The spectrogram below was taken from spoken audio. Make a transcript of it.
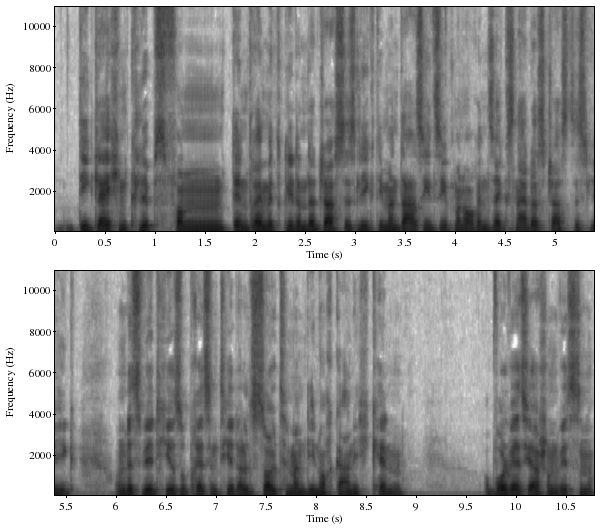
die gleichen Clips von den drei Mitgliedern der Justice League, die man da sieht, sieht man auch in Zack Snyder's Justice League. Und es wird hier so präsentiert, als sollte man die noch gar nicht kennen. Obwohl wir es ja schon wissen.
